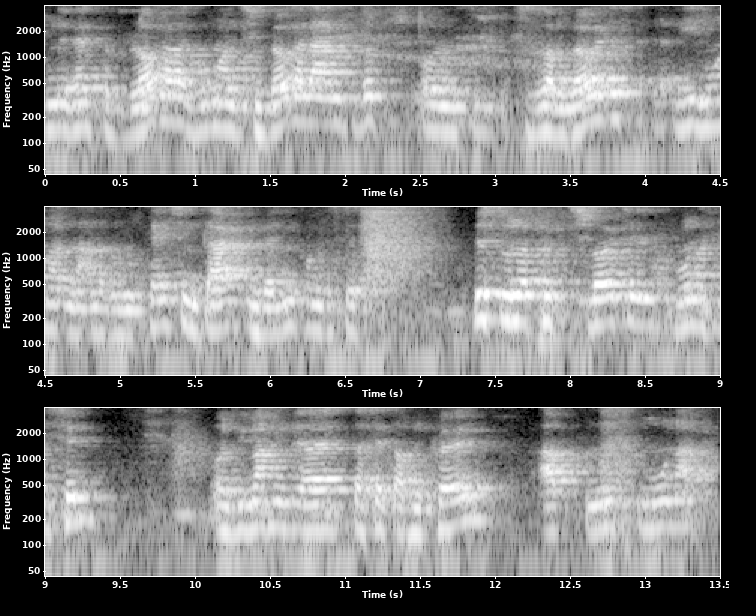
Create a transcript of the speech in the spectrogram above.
ein Event für Blogger, wo man sich im Bürgerladen trifft und zusammen Burger isst. Jeden Monat eine andere Location. Da in Berlin kommt es jetzt bis zu 150 Leute monatlich hin. Und wir machen äh, das jetzt auch in Köln. Ab nächsten Monat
